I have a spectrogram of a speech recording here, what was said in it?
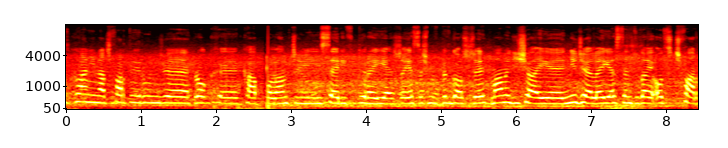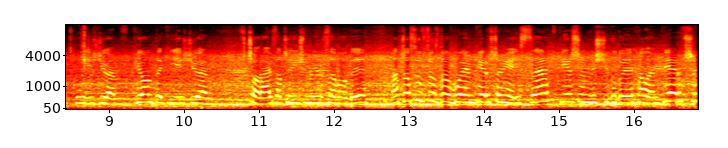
nas kochani na czwartej rundzie Rock e, Cup Poland, czyli serii, w której jeżdżę. Jesteśmy w Bydgoszczy. Mamy dzisiaj e, niedzielę, jestem tutaj od czwartku. Jeździłem w piątek i jeździłem wczoraj, zaczęliśmy już zawody. Na czasówce zdobyłem pierwsze miejsce. W pierwszym wyścigu dojechałem pierwszy,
